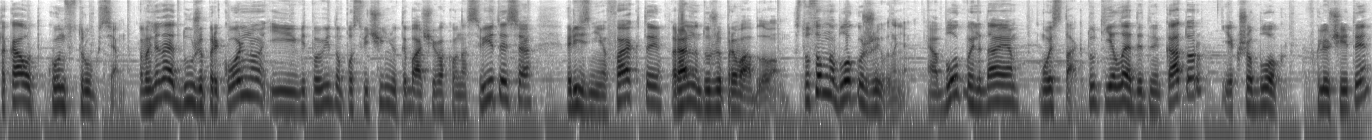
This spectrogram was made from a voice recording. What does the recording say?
Така от конструкція. Виглядає дуже прикольно, і відповідно по свіченню ти бачив, як вона світиться, різні ефекти. Реально дуже привабливо. Стосовно блоку живлення, Е, блок виглядає ось так: тут є LED-індикатор. Якщо блок включити,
